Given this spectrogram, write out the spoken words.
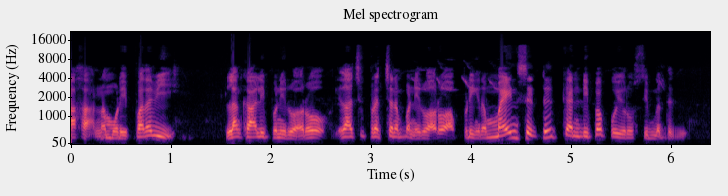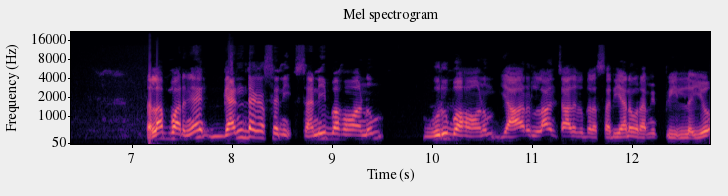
ஆஹா நம்முடைய பதவி எல்லாம் காலி பண்ணிடுவாரோ ஏதாச்சும் பிரச்சனை பண்ணிடுவாரோ அப்படிங்கிற மைண்ட் செட்டு கண்டிப்பாக போயிடும் சிம்மத்துக்கு. நல்லா பாருங்க கண்டக சனி சனி பகவானும் குரு பகவானும் யாரெல்லாம் ஜாதகத்தில் சரியான ஒரு அமைப்பு இல்லையோ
